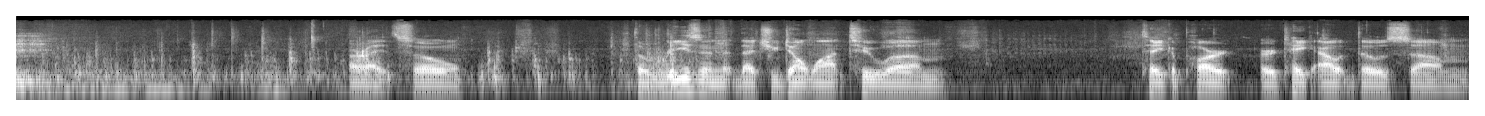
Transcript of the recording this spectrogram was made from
Alright, so the reason that you don't want to um, take apart or take out those um,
